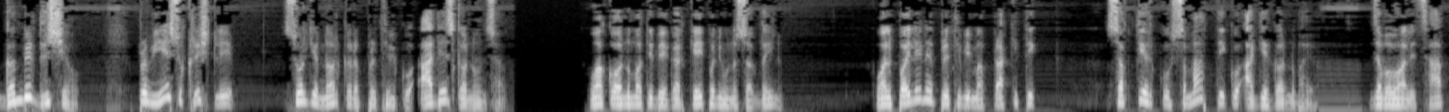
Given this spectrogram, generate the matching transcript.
गम्भीर दृश्य हो। प्रभु येशु ख्रिस्टले स्वर्गीय नर्क र पृथ्वीको आदेश गर्नुहुन्छ। उहाँको अनुमति बेगर केही पनि हुन सक्दैन। उहाँले पहिले नै पृथ्वीमा प्राकृतिक शक्तिहरूको समाप्तिको आज्ञा गर्नुभयो। जब उहाँले छाप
